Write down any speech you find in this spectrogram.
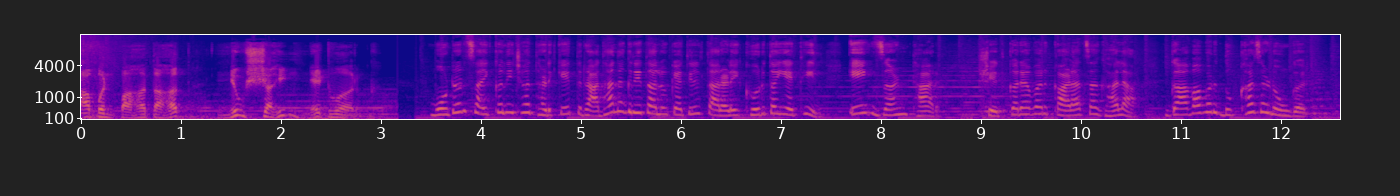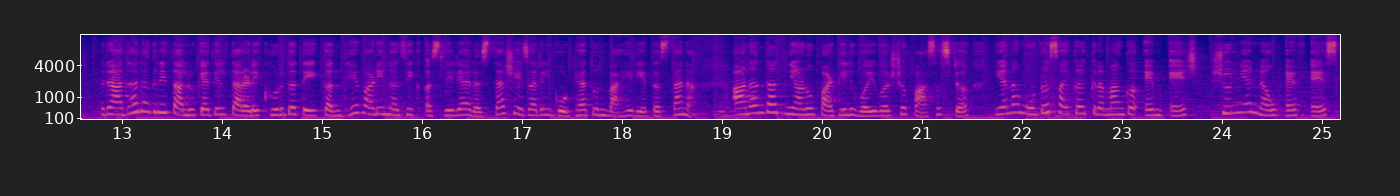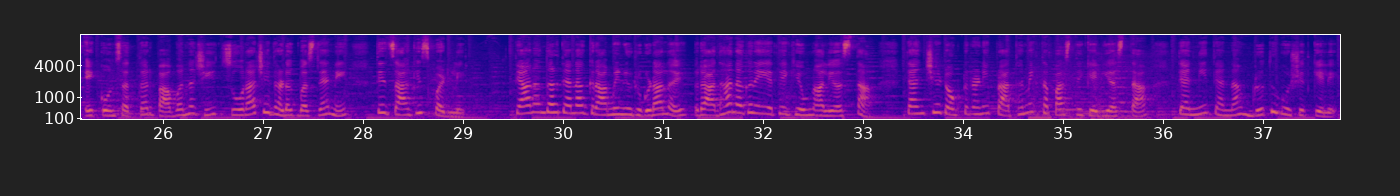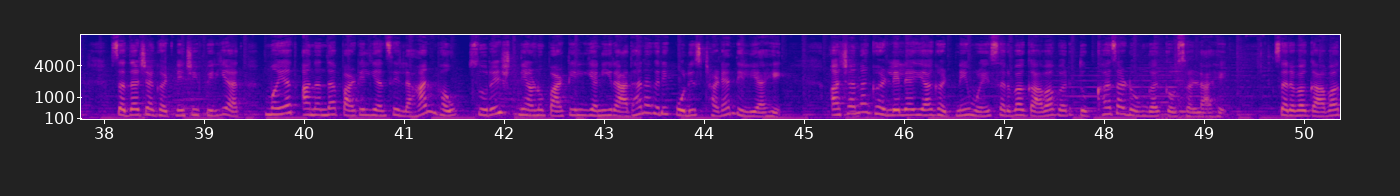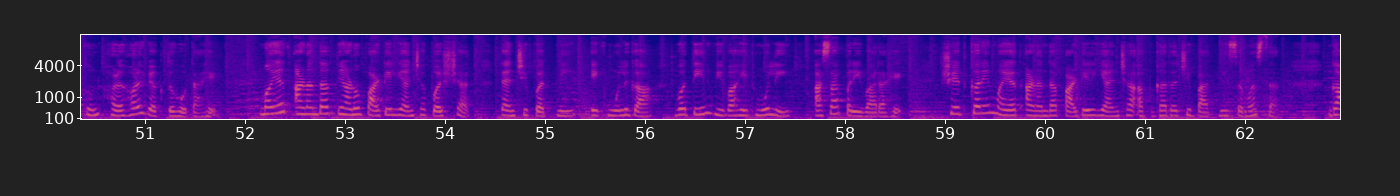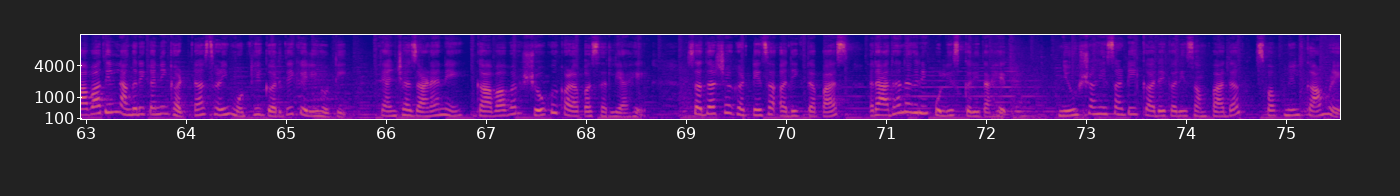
आपण पाहत आहात न्यूज शाहीन नेटवर्क. मोटरसायकलीच्या धडकेत राधानगरी तालुक्यातील तारळी खुर्द येथील एक जण ठार. शेतकऱ्यावर काळाचा घाला गावावर दुःखाचा डोंगर. राधानगरी तालुक्यातील तारळी खुर्द ते कंथेवाडी नजीक असलेल्या रस्त्या शेजारील गोठ्यातून बाहेर येत असताना आनंदात ज्ञानू पाटील वय वर्ष पासष्ट यांना मोटरसायकल क्रमांक एम एच शून्य नऊ एफ एस एकोणसत्तर बावन्नची चोराची धडक बसल्याने ते जागीच पडले. त्यानंतर त्यांना ग्रामीण रुग्णालय राधानगरी येथे घेऊन आले असता त्यांची डॉक्टरांनी प्राथमिक तपासणी केली असता त्यांनी त्यांना मृत घोषित केले. सदरच्या घटनेची फिर्याद मयत आनंदा पाटील यांचे लहान भाऊ सुरेश ज्ञानू पाटील यांनी राधानगरी पोलीस ठाण्यात दिली आहे. अचानक घडलेल्या या घटनेमुळे सर्व गावावर दुःखाचा डोंगर कोसळला आहे. सर्व गावातून हळहळ व्यक्त होत आहे. मयत आनंदात ज्ञानू पाटील यांच्या पश्चात त्यांची पत्नी एक मुलगा व तीन विवाहित मुली असा परिवार आहे. शेतकरी मयत आनंदा पाटील यांच्या अपघाताची बातमी समजतात. गावातील नागरिकांनी घटनास्थळी मोठी गर्दी केली होती. त्यांच्या जाण्याने गावावर शोककळा पसरली आहे. सदरच्या घटनेचा अधिक तपास राधानगरी पोलीस करीत आहेत. न्यूज शाहीसाठी कार्यकारी संपादक स्वप्नील कांबळे.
